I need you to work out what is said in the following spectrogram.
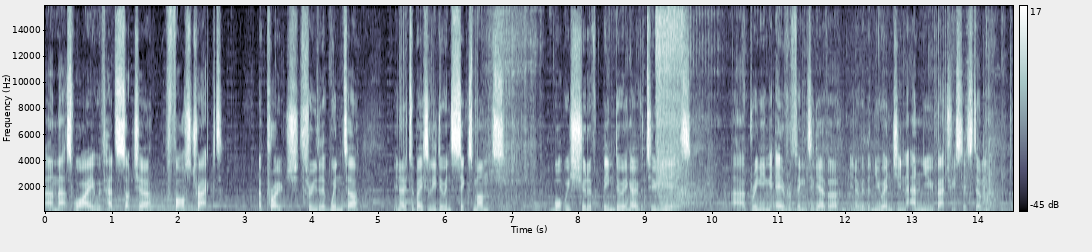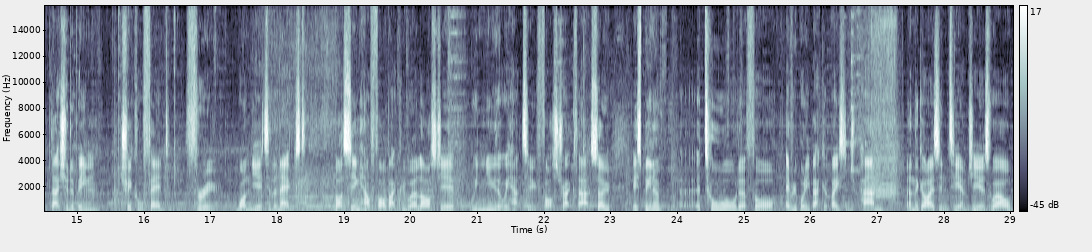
And that's why we've had such a fast-tracked approach through the winter, you know, to basically do in six months what we should have been doing over two years. Uh, bringing everything together, you know, with a new engine and new battery system, that should have been trickle-fed through one year to the next. But seeing how far back we were last year, we knew that we had to fast track that. So it's been a, a tall order for everybody back at base in Japan and the guys in TMG as well.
